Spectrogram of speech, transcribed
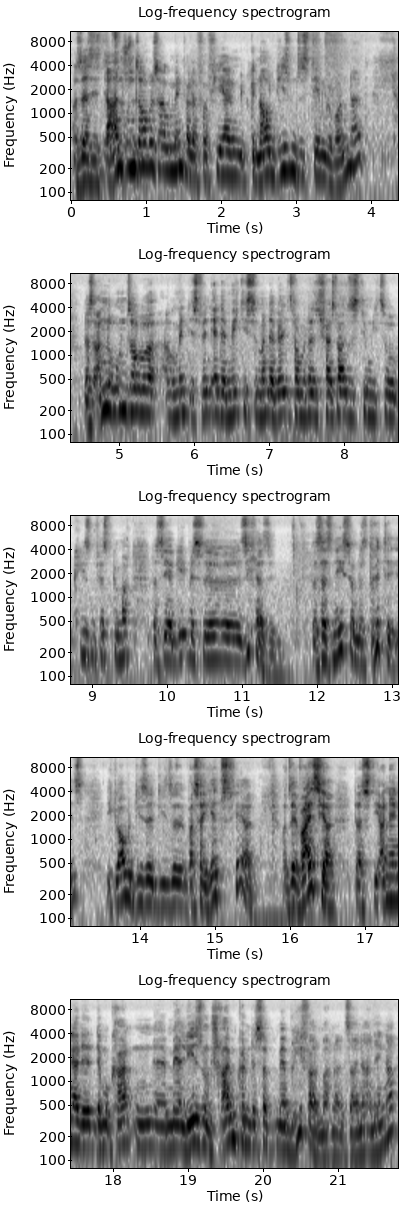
Also das ist da ein unsauberes Argument, weil er vor vier Jahren mit genau diesem System gewonnen hat. Das andere unsaubere Argument ist, wenn er der mächtigste Mann der Welt ist, warum hat er das scheiß Wahlsystem nicht so krisenfest gemacht, dass die Ergebnisse äh, sicher sind. Das ist das nächste. Und das dritte ist, ich glaube, diese, diese, was er jetzt fährt, also er weiß ja, dass die Anhänger der Demokraten äh, mehr lesen und schreiben können, deshalb mehr Briefwahl machen als seine Anhänger.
